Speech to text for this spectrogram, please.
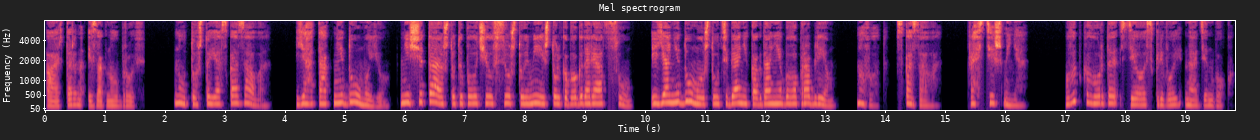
Айрторн изогнул бровь. «Ну, то, что я сказала. Я так не думаю. Не считаю, что ты получил все, что имеешь только благодаря отцу. И я не думаю, что у тебя никогда не было проблем. Ну вот, сказала. Простишь меня?» Улыбка лорда сделалась кривой на один бок.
